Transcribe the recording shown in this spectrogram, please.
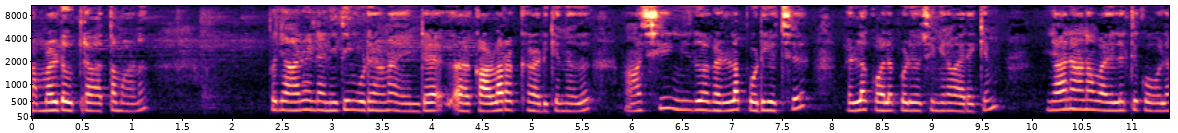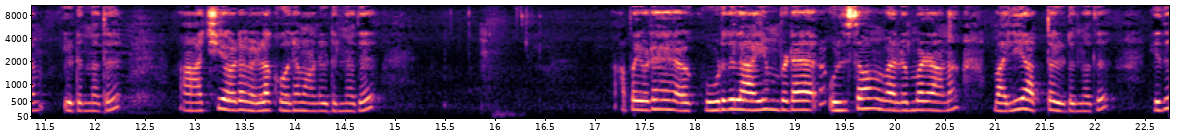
നമ്മളുടെ ഉത്തരവാദിത്തമാണ്. ഇപ്പം ഞാനും എന്റെ അനിയത്തിയും കൂടെയാണ് അതിന്റെ കളറൊക്കെ അടിക്കുന്നത്. ആശി ഇത് വെള്ളപ്പൊടി വെച്ച് വെള്ള കോലപ്പൊടി വെച്ച് ഇങ്ങനെ വരയ്ക്കും. ഞാനാണ് വയലറ്റ് കോലം ഇടുന്നത്. ആച്ചി അവിടെ വെള്ളക്കോലമാണ് ഇടുന്നത്. അപ്പോൾ ഇവിടെ കൂടുതലായും ഇവിടെ ഉത്സവം വരുമ്പോഴാണ് വലിയ അത്തം ഇടുന്നത്. ഇത്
